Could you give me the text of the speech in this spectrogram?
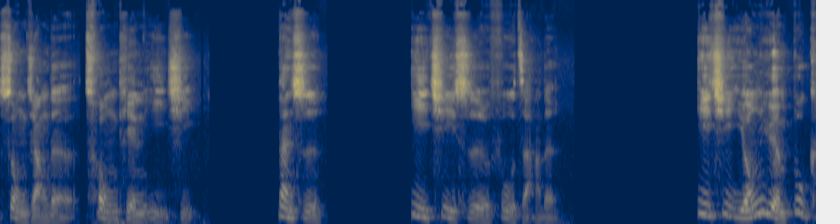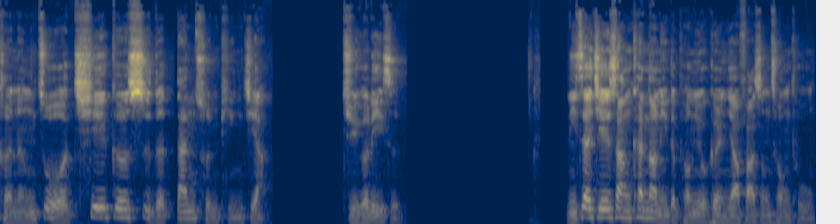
宋江的冲天义气，但是义气是复杂的，义气永远不可能做切割式的单纯评价。举个例子。你在街上看到你的朋友跟人家发生冲突，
